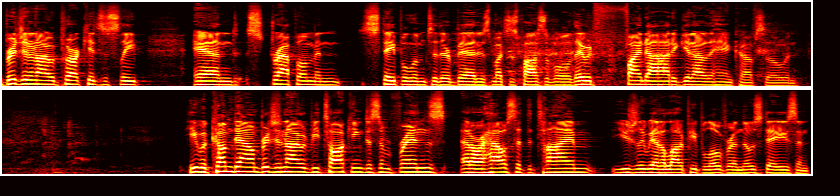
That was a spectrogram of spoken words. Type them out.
Bridget and I would put our kids to sleep and strap them and staple them to their bed as much as possible. They would find out how to get out of the handcuffs, though. And he would come down. Bridget and I would be talking to some friends at our house at the time. Usually, we had a lot of people over in those days, and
